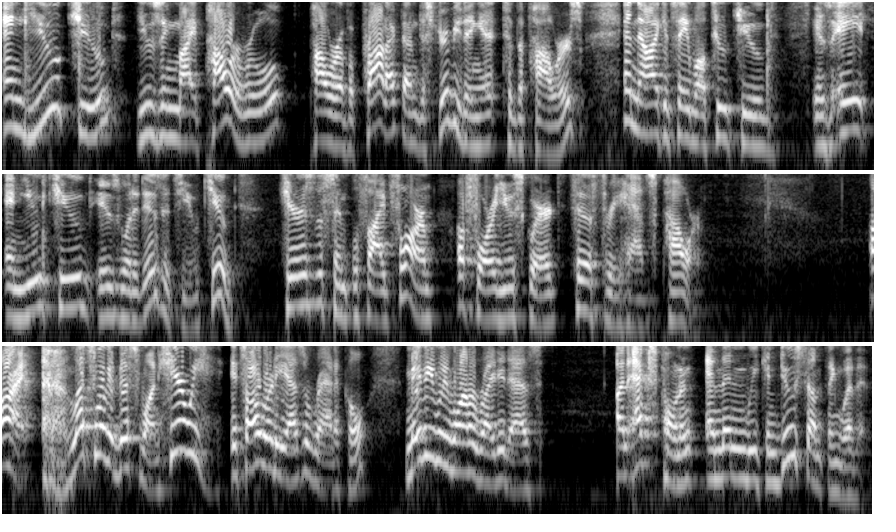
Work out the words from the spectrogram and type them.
and u cubed, using my power rule, power of a product, I'm distributing it to the powers. And now I can say, well, 2 cubed is 8, and u cubed is what it is. It's u cubed. Here's the simplified form of 4u squared to the 3 halves power. All right, let's look at this one. Here we, it's already as a radical. Maybe we want to write it as an exponent, and then we can do something with it.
